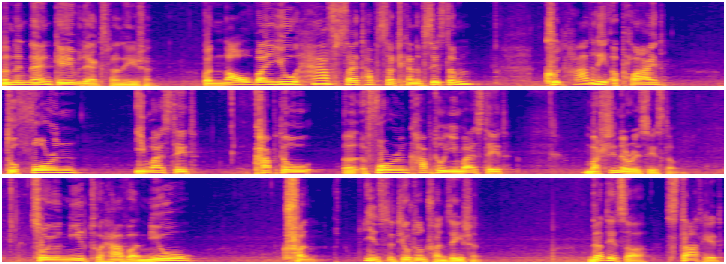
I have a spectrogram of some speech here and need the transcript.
And then gave the explanation. But now when you have set up such kind of system, could hardly applied to foreign invested capital, uh, foreign capital invested machinery system. So you need to have a new tran institutional transition. That is uh, started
